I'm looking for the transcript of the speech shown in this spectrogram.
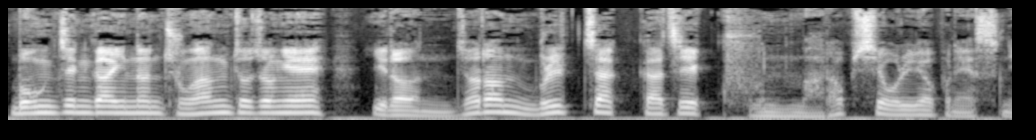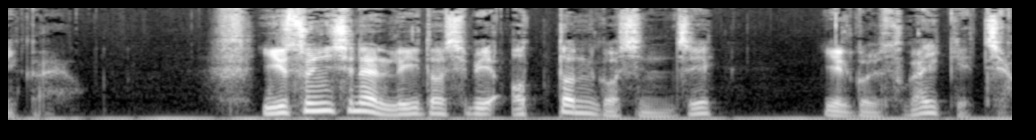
몽진가 있는 중앙조정에 이런저런 물자까지 군말 없이 올려보냈으니까요. 이순신의 리더십이 어떤 것인지 읽을 수가 있겠죠.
